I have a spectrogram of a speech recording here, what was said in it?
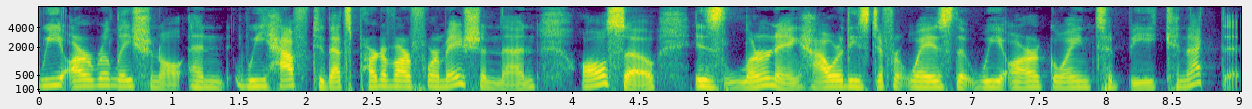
we are relational, and we have to. That's part of our formation. Then also is learning how are these different ways that we are going to be connected.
